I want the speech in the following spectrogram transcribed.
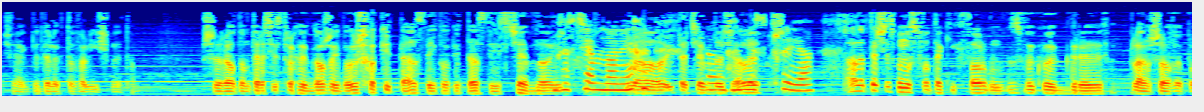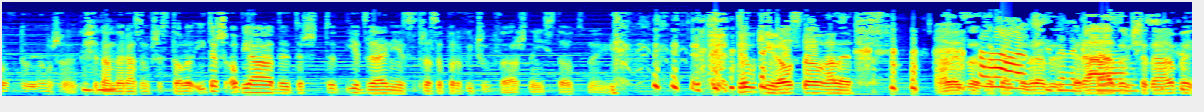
się jakby delektowaliśmy tą przyrodą. Teraz jest trochę gorzej, bo już o 15, po 15 jest ciemno i, Już jest ciemno, nie? no, i ta ciemność, Dobrze, ale, nie sprzyja. ale też jest mnóstwo takich form. Zwykłe gry planszowe powodują, że Mhm. siadamy razem przy stole i też obiady, też to jedzenie jest dla Zaporowiczów ważne, istotne i tyłki rosną, ale ale za, za A, każdym razem razem siadamy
